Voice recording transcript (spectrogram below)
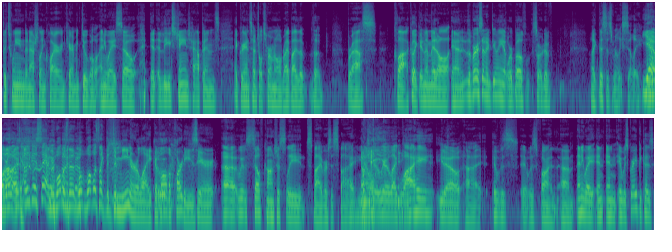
between the National Enquirer and Karen McDougal. Anyway, so it, it- the exchange happens at Grand Central Terminal, right by the the brass clock, like in the middle. And the person doing it, we're both sort of like, this is really silly. You Yeah, know, well, we're I, was, I was gonna say. I mean, what was the what, what was like the demeanor like of all the parties here? uh, it was self-consciously spy versus spy. You know, Okay. we, we were like, why? You know, uh, it was it was fun. Um, anyway, and and it was great because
